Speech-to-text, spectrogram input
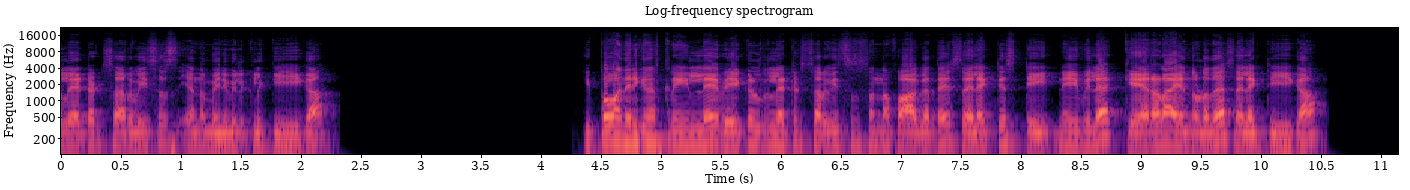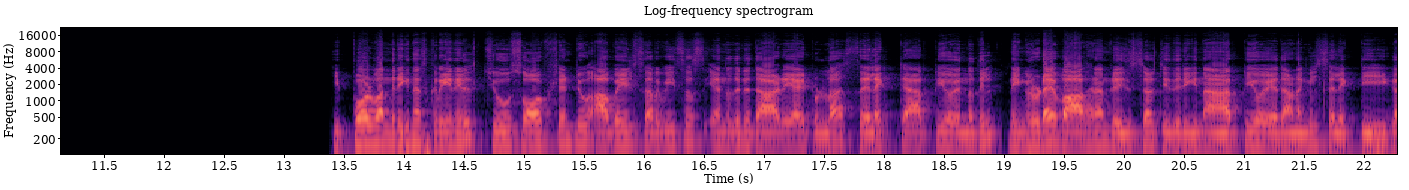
റിലേറ്റഡ് സർവീസസ് എന്ന മെനുവിൽ ക്ലിക്ക് ചെയ്യുക. ഇപ്പോൾ വന്നിരിക്കുന്ന സ്ക്രീനിലെ വെഹിക്കിൾ റിലേറ്റഡ് സർവീസസ് എന്ന ഭാഗത്തെ സെലക്ട് സ്റ്റേറ്റ് നെയിമിൽ കേരള എന്നുള്ളത് സെലക്ട് ചെയ്യുക. ഇപ്പോൾ വന്നിരിക്കുന്ന സ്ക്രീനിൽ choose option to avail services എന്നതിന് താഴെയായിട്ടുള്ള സെലക്ട് ആർ എന്നതിൽ നിങ്ങളുടെ വാഹനം രജിസ്റ്റർ ചെയ്തിരിക്കുന്ന ആർ ഏതാണെങ്കിൽ സെലക്ട് ചെയ്യുക.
